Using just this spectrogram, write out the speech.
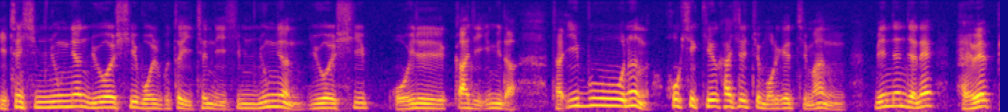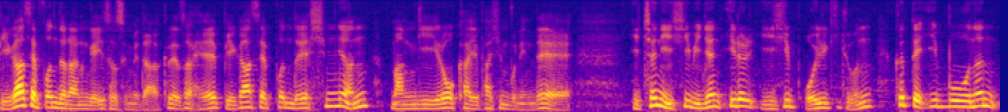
2016년 6월 15일부터 2026년 6월 15일까지입니다. 자, 이분은 혹시 기억하실지 모르겠지만 몇 년 전에 해외 비과세 펀드라는 게 있었습니다. 그래서 해외 비과세 펀드에 10년 만기로 가입하신 분인데 2022년 1월 25일 기준 그때 이분은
